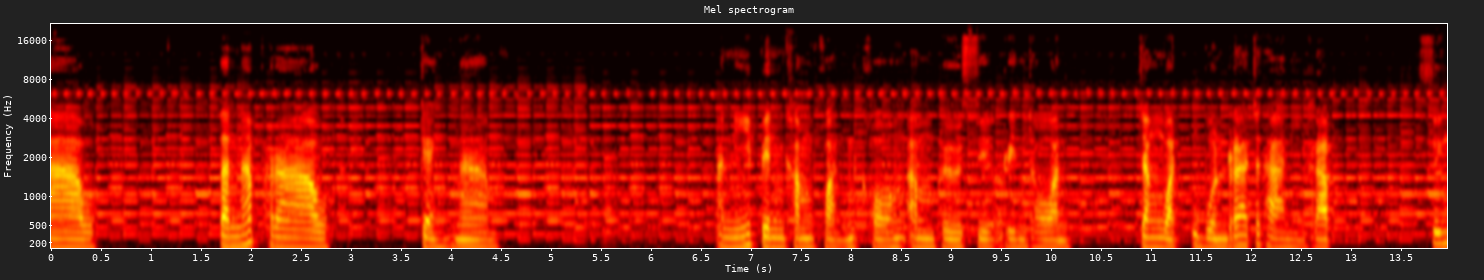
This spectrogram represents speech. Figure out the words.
ลาว ตนพราว แก่งงาม อันนี้เป็นคำขวัญของอำเภอสิรินธรจังหวัดอุบลราชธานีครับ ซึ่ง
